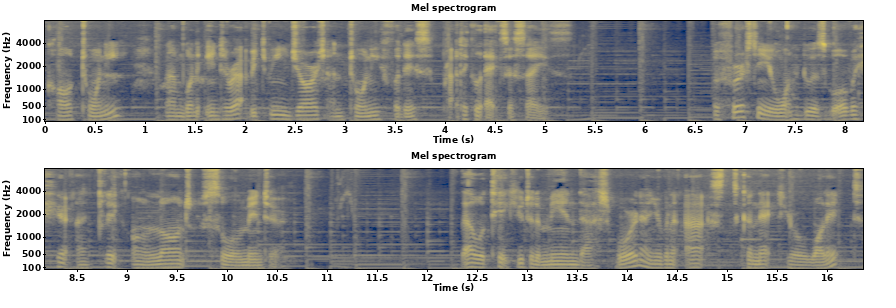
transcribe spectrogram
called Tony, and I'm going to interact between George and Tony for this practical exercise. The first thing you want to do is go over here and click on launch SolMinter. That will take you to the main dashboard and you're going to ask to connect your wallet.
